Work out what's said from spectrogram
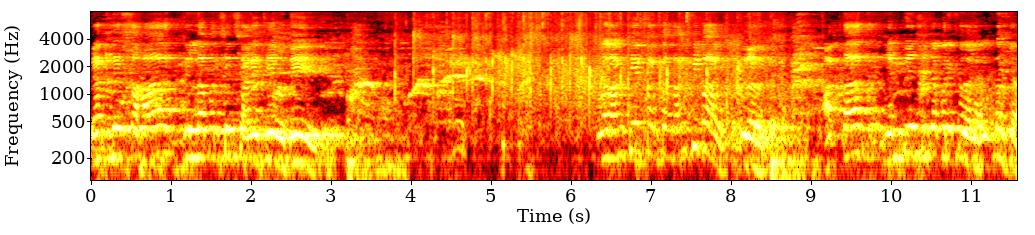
त्यातले सहा जिल्हा परिषद शाळेचे होते. तुम्हाला आणखी एक सांगतात आणखी काय उदाहरण. एम पी एस सीच्या परीक्षा झाल्या उत्कर्षा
